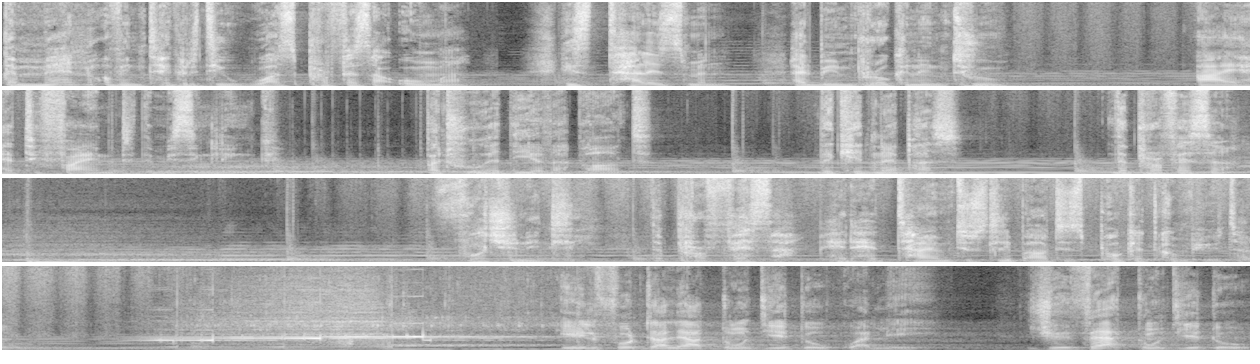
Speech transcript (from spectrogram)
The man of integrity was Professor Omar. His talisman had been broken in two. I had to find the missing link. But who had the other part? The kidnappers? The professor? Fortunately, the professor had had time to slip out his pocket computer. Il faut aller à Tondiedo, Kwame. Je vais à Tondiedo.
